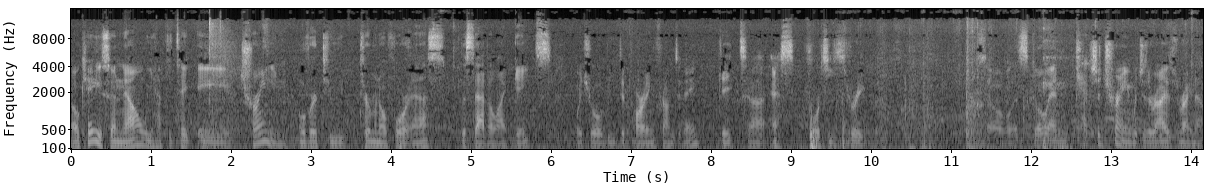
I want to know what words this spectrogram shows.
Okay, so now we have to take a train over to Terminal 4S, the satellite gates which will be departing from today, gate uh, S43. So let's go and catch the train, which arrives right now.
